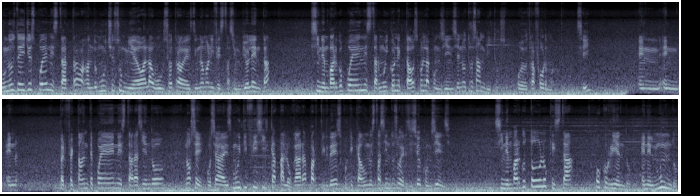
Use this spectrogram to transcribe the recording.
Unos de ellos pueden estar trabajando mucho su miedo al abuso a través de una manifestación violenta, sin embargo pueden estar muy conectados con la conciencia en otros ámbitos o de otra forma, ¿sí? En, en, en, perfectamente pueden estar haciendo, no sé, o sea, es muy difícil catalogar a partir de eso porque cada uno está haciendo su ejercicio de conciencia. Sin embargo, todo lo que está ocurriendo en el mundo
